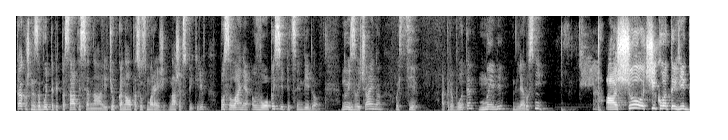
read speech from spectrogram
Також не забудьте підписатися на YouTube канал та соцмережі наших спікерів. Посилання в описі під цим відео. Ну і звичайно, ось ці атрибути милі для русні. А що очікувати від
